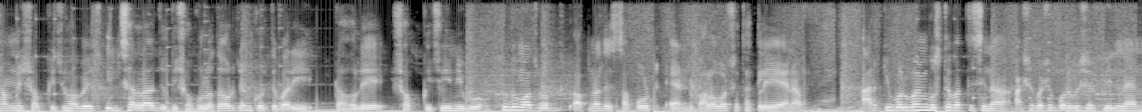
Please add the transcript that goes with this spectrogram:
সামনে সব কিছু হবে। ইনশাল্লাহ যদি সফলতা অর্জন করতে পারি, তাহলে সব কিছুই নিব। শুধুমাত্র আপনাদের সাপোর্ট অ্যান্ড ভালোবাসা থাকলে এনাফ আর কি বলব আমি বুঝতে পারতেছি না। আশেপাশে পরিবেশের ফিল নেন।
